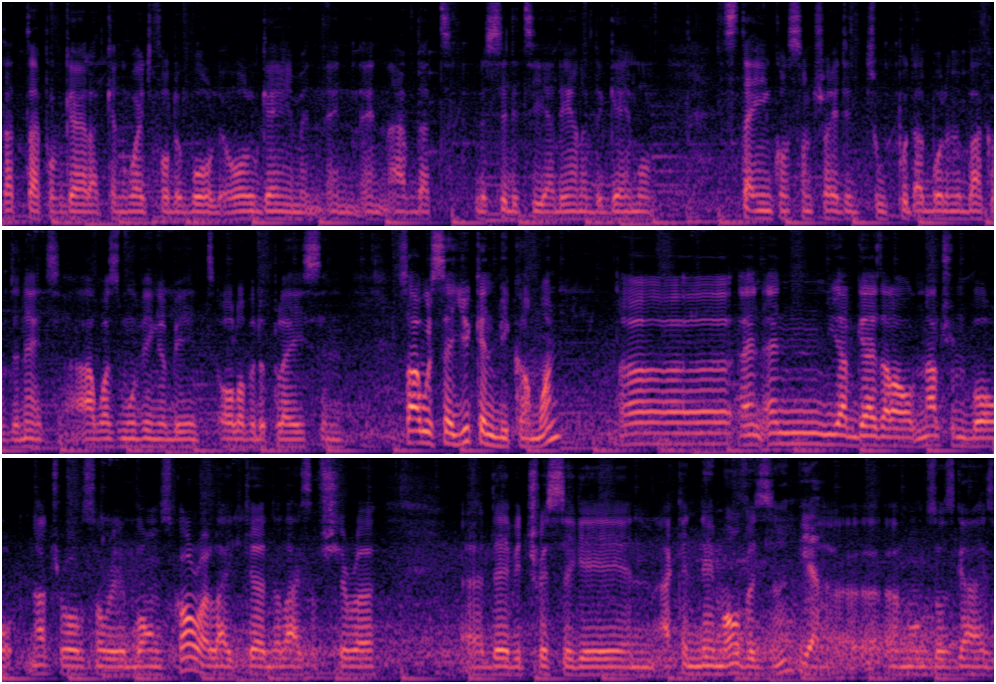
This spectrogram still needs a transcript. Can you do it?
that type of guy that can wait for the ball the whole game and, and, and have that lucidity at the end of the game of staying concentrated to put that ball in the back of the net. I was moving a bit all over the place. And so I would say you can become one. Uh, and, and you have guys that are natural, ball, natural sorry, born scorer, like uh, the likes of Shearer, uh, David Trezeguet, and I can name others huh? Yeah. uh, amongst those guys.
